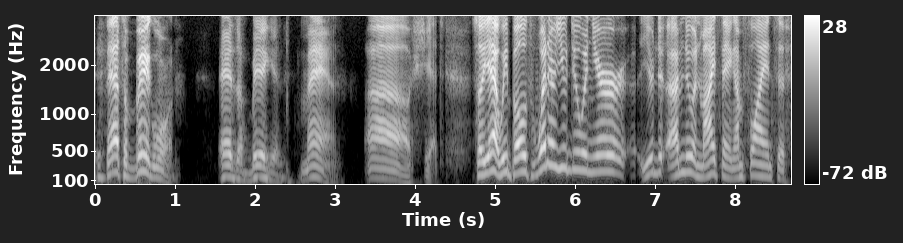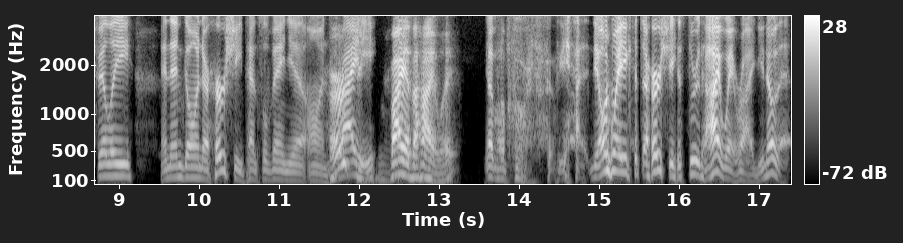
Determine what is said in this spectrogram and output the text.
That's a big one, That's a big one. man. Oh shit. So yeah, we both. When are you doing your? You're. I'm doing my thing. I'm flying to Philly and then going to Hershey, Pennsylvania on Friday. Via the highway. Of course. Yeah. The only way you get to Hershey is through the highway ride. You know that.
